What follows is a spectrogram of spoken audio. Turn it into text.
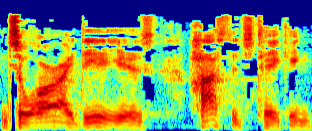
And so our idea is hostage taking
